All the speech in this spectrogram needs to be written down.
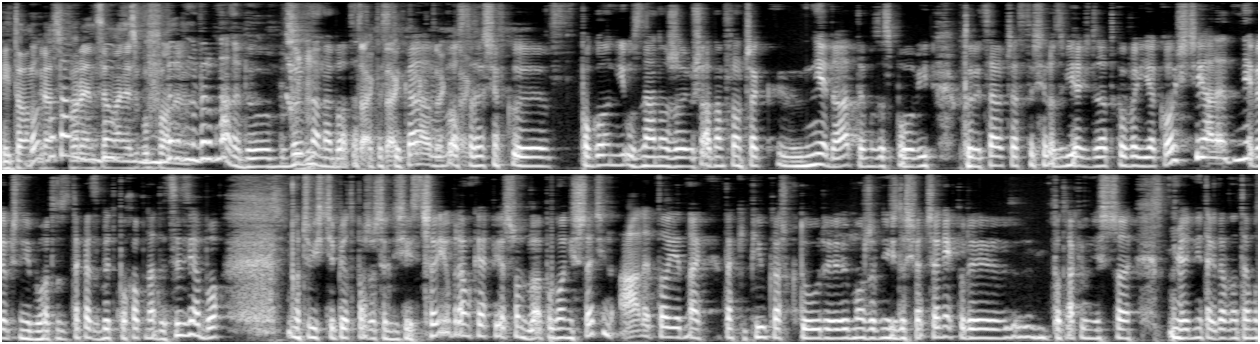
i to on gra z Forencem, a nie z Buffonem. był, wyrównana była ta Tak, statystyka. tak, tak, tak, Ostatecznie w Pogoni uznano, że już już Adam Frączak nie da temu zespołowi, który cały czas chce się rozwijać dodatkowej jakości, ale nie wiem, czy nie była to taka zbyt pochopna decyzja, bo oczywiście Piotr Parzeszek dzisiaj strzelił bramkę pierwszą dla Pogoni Szczecin, ale to jednak taki piłkarz, który może wnieść doświadczenie, który potrafił jeszcze nie tak dawno temu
